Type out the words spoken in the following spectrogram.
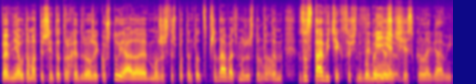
Pewnie automatycznie to trochę drożej kosztuje, ale możesz też potem to sprzedawać, możesz to No. potem zostawić jak coś, no bo Wymieniać będziesz... się z kolegami.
